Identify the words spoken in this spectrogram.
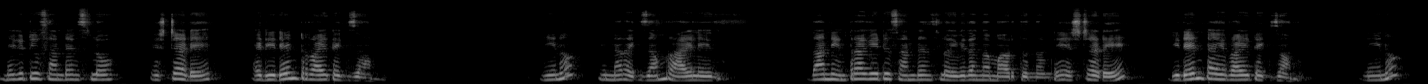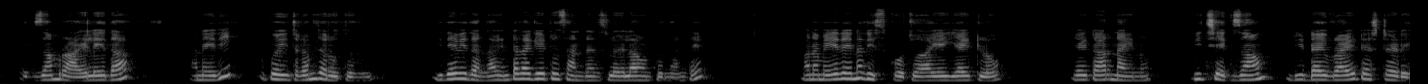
నెగిటివ్ సెంటెన్స్లో yesterday I didn't write exam నేను నిన్న ఎగ్జామ్ రాయలేదు. దాన్ని ఇంట్రాగేటివ్ సెంటెన్స్లో ఏ విధంగా మారుతుందంటే yesterday didn't I write exam నేను ఎగ్జామ్ రాయలేదా? అనేది ఉపయోగించడం జరుగుతుంది. ఇదే విధంగా ఇంటరాగేటివ్ సెంటెన్స్లో ఎలా ఉంటుందంటే మనం ఏదైనా తీసుకోవచ్చు. ఆ ఎయిట్లో eight or nine which exam did I write yesterday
